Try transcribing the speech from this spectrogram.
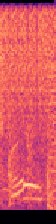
let's go!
